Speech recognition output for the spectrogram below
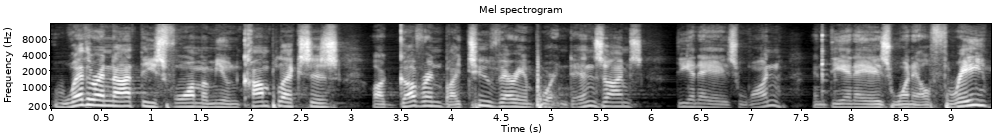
whether or not these form immune complexes are governed by two very important enzymes, DNase 1 and DNase 1L3.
